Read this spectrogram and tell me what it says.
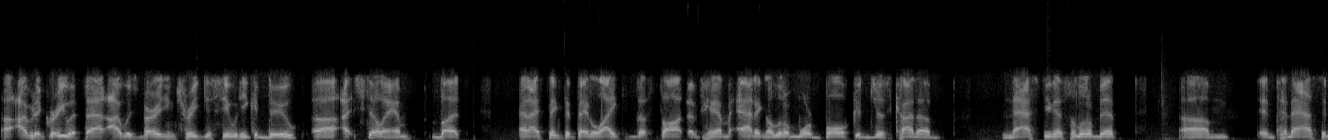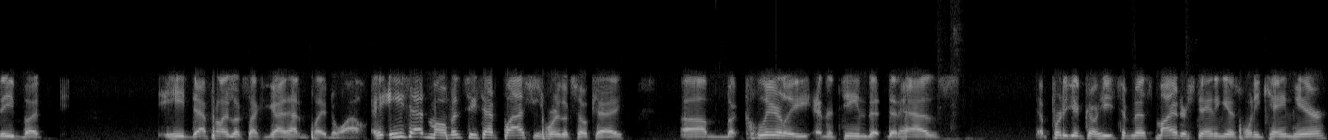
Uh, I would agree with that. I was very intrigued to see what he could do. Uh, I still am, but and I think that they liked the thought of him adding a little more bulk and just kind of nastiness a little bit um, and tenacity, but he definitely looks like a guy that hadn't played in a while. He's had moments, he's had flashes where he looks okay, um, but clearly in a team that that has a pretty good cohesiveness. My understanding is when he came here,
